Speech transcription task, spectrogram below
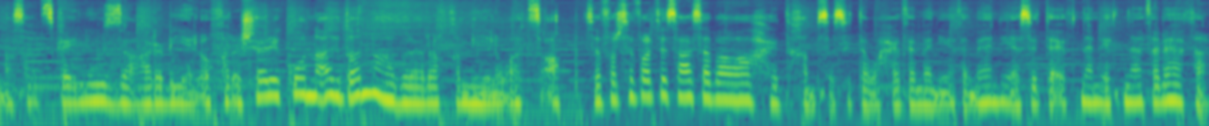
منصات سكاي نيوز العربية الأخرى. شاركونا أيضا عبر رقمي الواتساب 00971 561 88 6223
